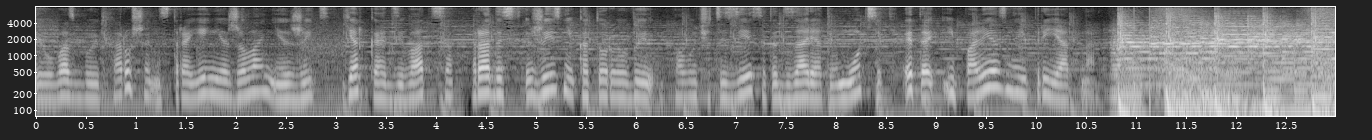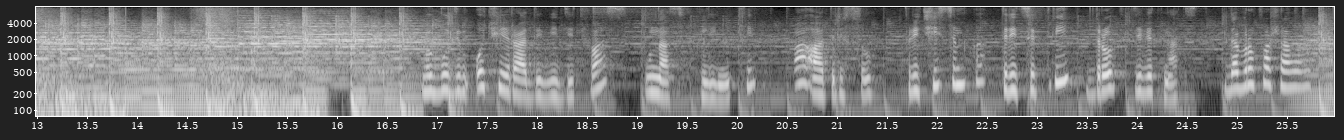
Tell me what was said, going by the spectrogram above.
и у вас будет хорошее настроение, желание жить, ярко одеваться, радость жизни, которую вы получите здесь, этот заряд эмоций, это и полезно, и приятно. Мы будем очень рады видеть вас у нас в клинике по адресу Причистенко, 33, дробь 19. Добро пожаловать!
